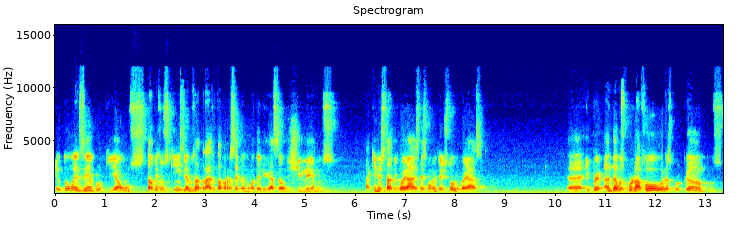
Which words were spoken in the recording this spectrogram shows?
eu dou um exemplo que há uns, talvez uns 15 anos atrás, eu estava recebendo uma delegação de chilenos aqui no estado de Goiás, nesse momento eu estou em Goiás, e andamos por lavouras, por campos,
